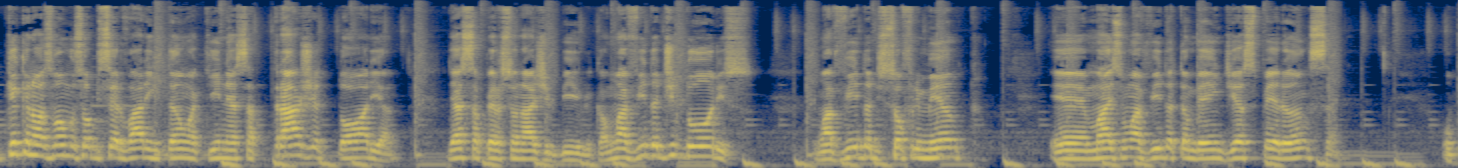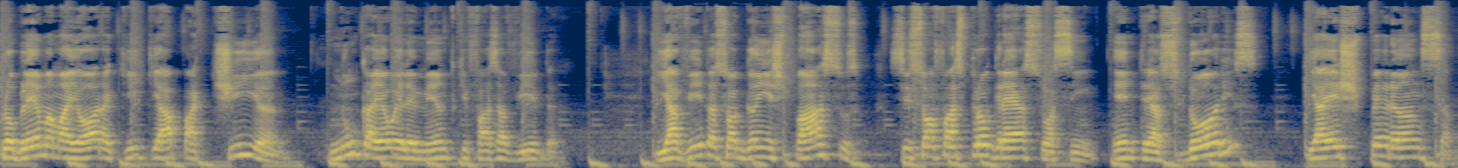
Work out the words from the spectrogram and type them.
O que, que nós vamos observar então aqui nessa trajetória dessa personagem bíblica? Uma vida de dores, uma vida de sofrimento, é, mas uma vida também de esperança. O problema maior aqui é que a apatia nunca é o elemento que faz a vida. E a vida só ganha espaços se só faz progresso assim entre as dores e a esperança.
